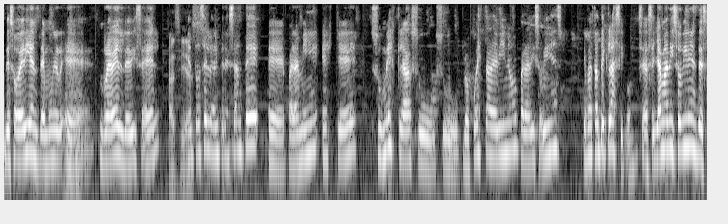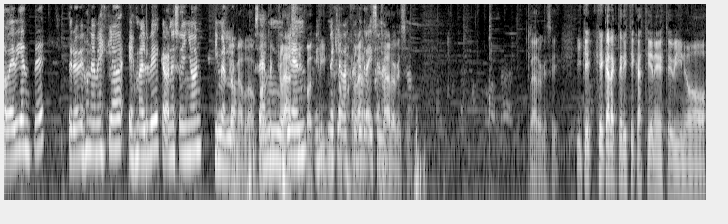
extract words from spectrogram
desobediente, muy eh, rebelde, dice él. Así es. Entonces lo interesante eh, para mí es que su mezcla, su, su propuesta de vino para Disobedience es bastante clásico. O sea, se llama Disobedience desobediente, pero es una mezcla, es Malbec, Cabernet Sauvignon y Merlot. o sea, es un clásico, mezcla bastante tradicional. Claro que sí. Claro que sí. ¿Y qué, qué características tiene este vino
